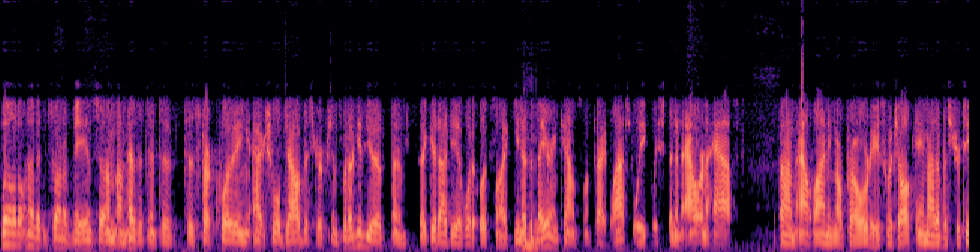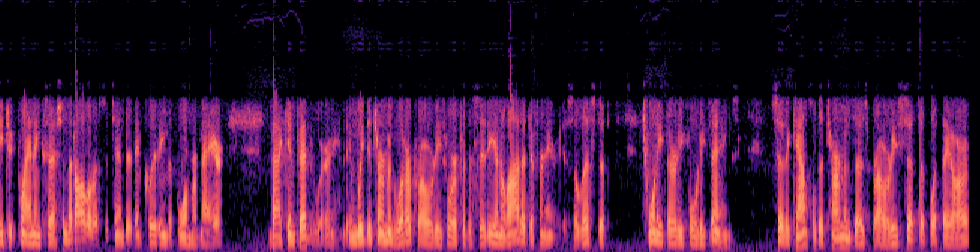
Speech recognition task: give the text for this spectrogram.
Well, I don't have it in front of me, and so I'm, I'm hesitant to, to start quoting actual job descriptions, but I'll give you a, a, a good idea of what it looks like. You know, the mm-hmm. mayor and council, in fact, last week we spent an hour and a half um, outlining our priorities, which all came out of a strategic planning session that all of us attended, including the former mayor, back in February. And we determined what our priorities were for the city in a lot of different areas, a list of 20, 30, 40 things. So the council determines those priorities, sets up what they are,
